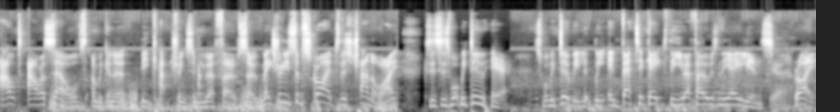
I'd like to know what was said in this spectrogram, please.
out ourselves and we're going to be capturing some UFO. So make sure you subscribe to this channel, right? Because this is what we do here. This is what we do. We, we investigate the UFOs and the aliens. Yeah. Right.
